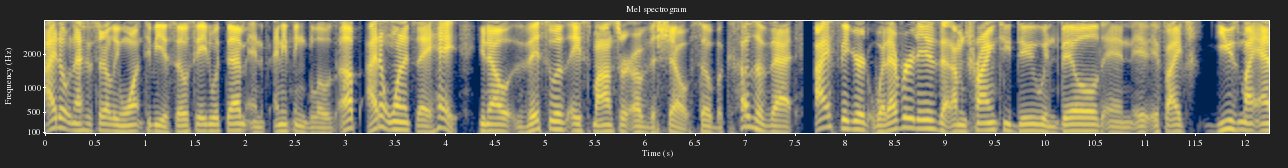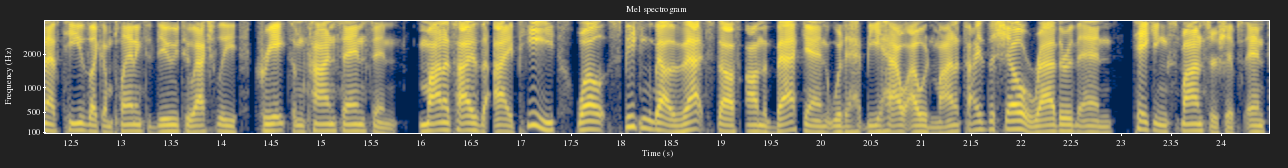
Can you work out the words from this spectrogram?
I don't necessarily want to be associated with them. And if anything blows up, I don't want to say, hey, you know, this was a sponsor of the show. So because of that, I figured whatever it is that I'm trying to do and build, and if I use my NFTs like I'm planning to do to actually create some content and monetize the IP. Well, speaking about that stuff on the back end would be how I would monetize the show rather than taking sponsorships. And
